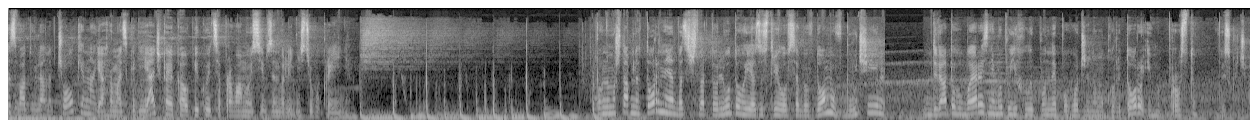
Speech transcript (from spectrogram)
Мене звати Уляна Пчолкіна. Я громадська діячка, яка опікується правами осіб з інвалідністю в Україні. Повномасштабне вторгнення 24 лютого я зустріла у себе вдома в Бучі. 9 березня ми поїхали по непогодженому коридору, і ми просто вискочили.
